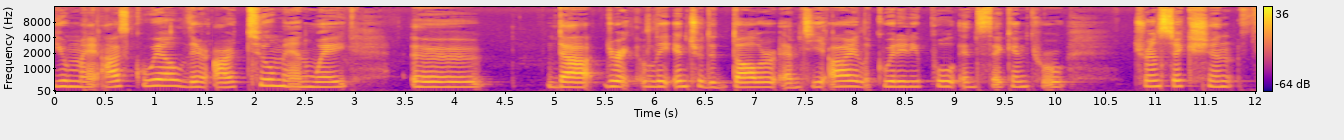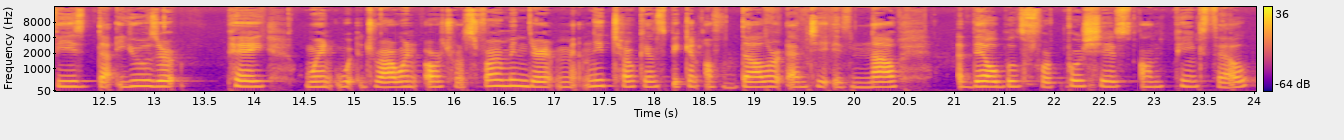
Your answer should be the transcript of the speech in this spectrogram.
you may ask well there are two main way uh, that directly into the dollar MTI liquidity pool and second through transaction fees that user pay when withdrawing or transforming their money token. Speaking of dollar MT is now available for purchase on Pixel.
